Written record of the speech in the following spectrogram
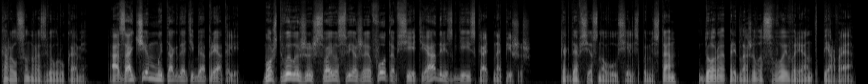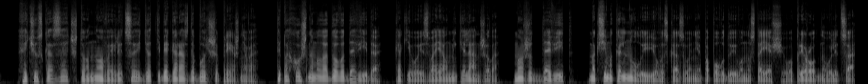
Карлсон развел руками. «А зачем мы тогда тебя прятали? Может, выложишь свое свежее фото в сеть и адрес, где искать, напишешь?» Когда все снова уселись по местам, Дора предложила свой вариант первое. «Хочу сказать, что новое лицо идет тебе гораздо больше прежнего. Ты похож на молодого Давида, как его изваял Микеланджело. Может, Давид?» Максима кольнуло ее высказывание по поводу его настоящего природного лица.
